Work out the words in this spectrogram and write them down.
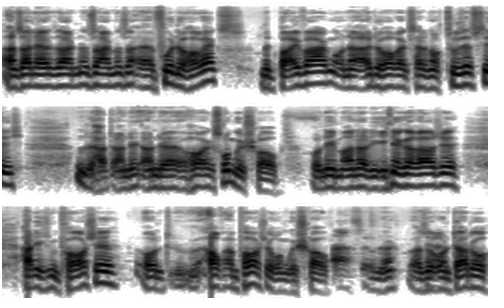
An seiner, seiner, seiner, er fuhr eine Horex mit Beiwagen und eine alte Horex hatte er noch zusätzlich und hat an, der- an der Horex rumgeschraubt. Und nebenan hatte ich eine Garage, hatte ich einen Porsche und auch am Porsche rumgeschraubt. Ach so. Ne? Also Ja. und dadurch,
